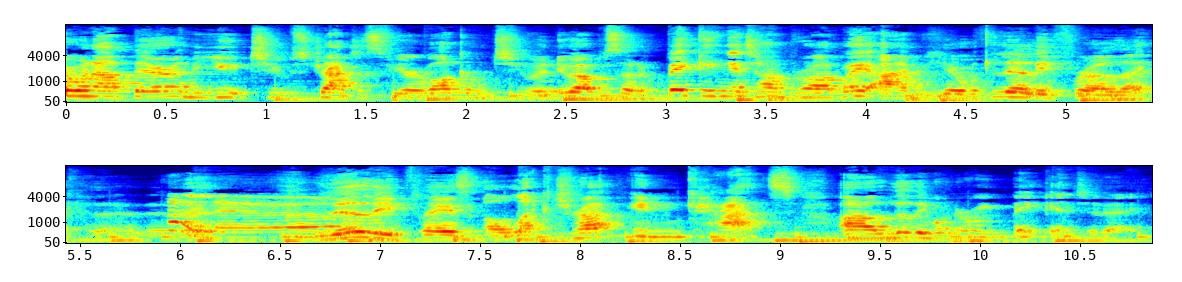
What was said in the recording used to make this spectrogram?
everyone out there in the YouTube stratosphere. Welcome to a new episode of Baking It on Broadway. I'm here with Lili Froelich. Hello, Lili. Hello. Lili plays Electra in Cats. Uh, Lili, what are we baking today?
